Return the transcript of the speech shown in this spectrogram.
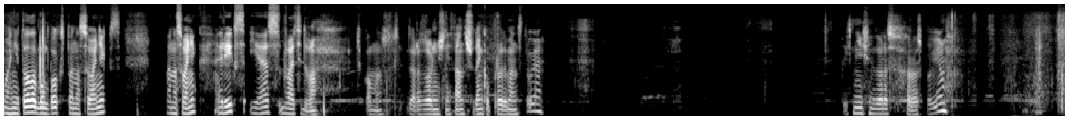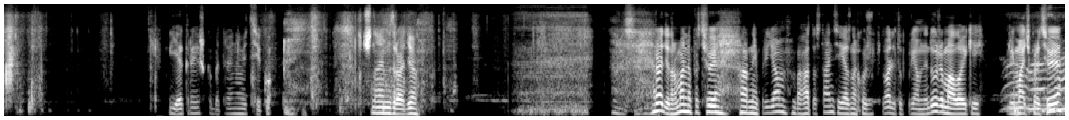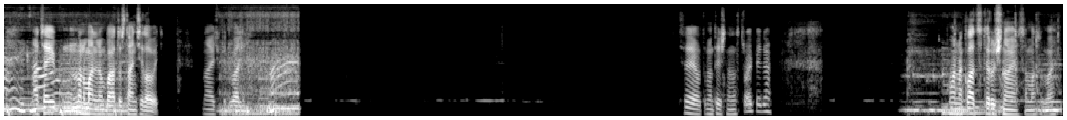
Магнітола Boombox Panasonic. Panasonic RX ES22. В такому зараз зовнішній стан швиденько продемонструю. Технічний зараз розповім. Є кришка батарейного відсіку. Починаємо з радіо. Радіо нормально працює, гарний прийом, багато станцій. Я знаходжусь в підвалі, тут прийом не дуже, мало який приймач працює, а цей нормально багато станцій ловить. Навіть в підвалі. Це автоматична настройка йде. Можна клацати ручною, само собою.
